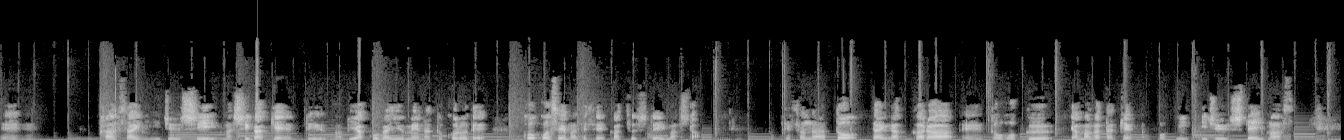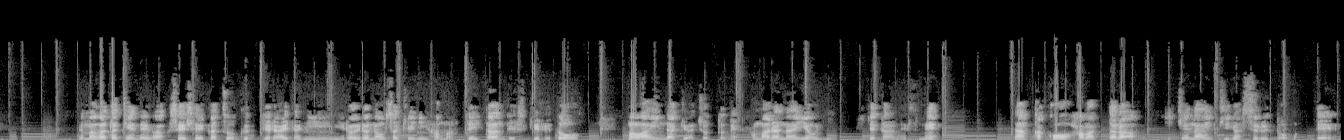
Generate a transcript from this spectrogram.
えー、関西に移住し、まあ、滋賀県っていう、まあ、琵琶湖が有名なところで、高校生まで生活していました。で、その後、大学から、えー、東北、山形県の方に移住しています。山形県で学生生活を送ってる間に、いろいろなお酒にハマっていたんですけれど、まあ、ワインだけはちょっとね、ハマらないようにしてたんですね。なんかこう、ハマったらいけない気がすると思って、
